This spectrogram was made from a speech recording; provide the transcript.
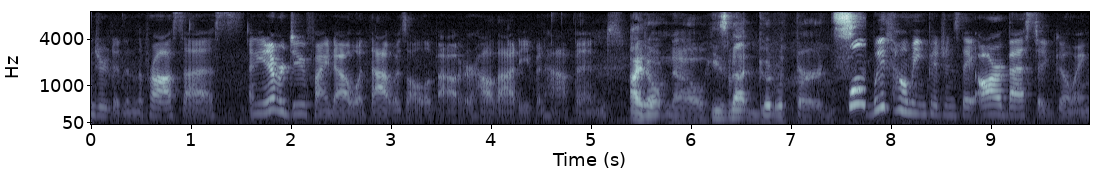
Injured it in the process. And you never do find out what that was all about or how that even happened. I don't know. He's not good with birds. Well, with homing pigeons, they are best at going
